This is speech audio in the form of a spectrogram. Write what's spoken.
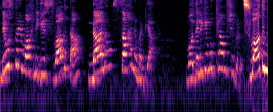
News ಪರಿ ವಾಹಿನಿಗೆ ಸ್ವಾಗತ. ನಾನು ಸಹನ ಮಂಡ್ಯ. ಮೊದಲಿಗೆ ಮುಖ್ಯಾಂಶಗಳು. ಸ್ವಾತಂತ್ರ್ಯ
